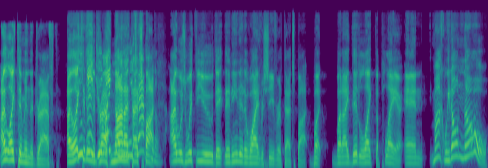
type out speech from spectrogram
I liked him in the draft. I liked You him in the draft, not at that spot. him. I was with you. They, they needed a wide receiver at that spot, but but I did like the player. And Mark, we don't know.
